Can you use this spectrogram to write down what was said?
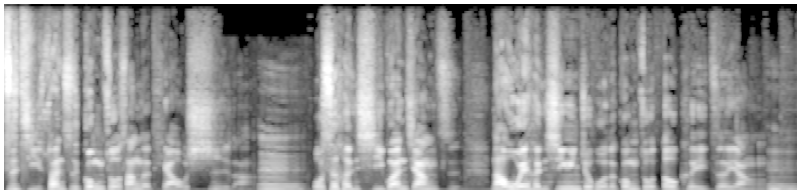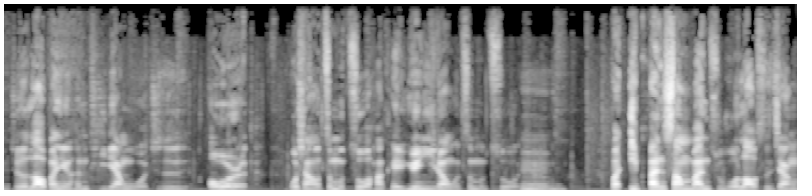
自己算是工作上的调试啦，嗯，我是很习惯这样子，然后我也很幸运，就我的工作都可以这样，嗯，就是老板也很体谅我，就是偶尔我想要这么做，他可以愿意让我这么做，嗯，不然一般上班族，我老实讲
